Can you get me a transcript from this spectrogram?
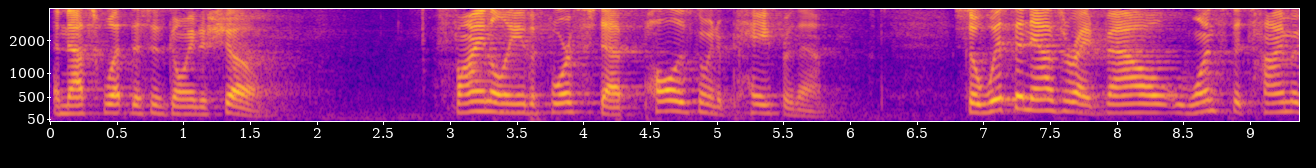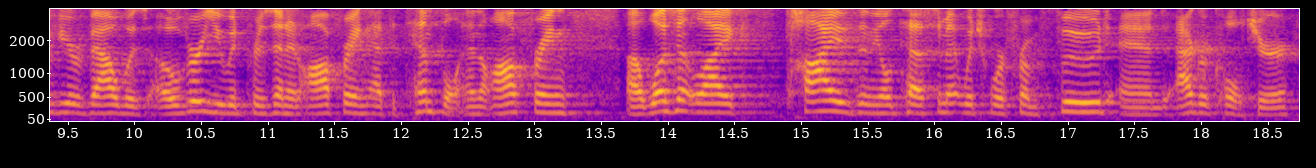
And that's what this is going to show. Finally, the fourth step, Paul is going to pay for them. So, with the Nazarite vow, once the time of your vow was over, you would present an offering at the temple. And the offering uh, wasn't like tithes in the Old Testament, which were from food and agriculture,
